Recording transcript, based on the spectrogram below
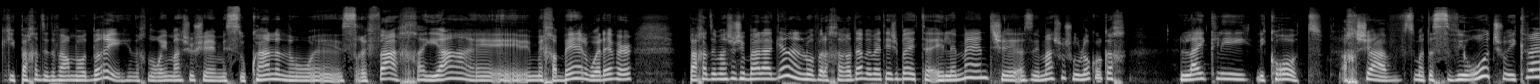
כי פחד זה דבר מאוד בריא. אנחנו רואים משהו שמסוכן לנו, אה, שריפה, חיה, אה, אה, מחבל, whatever. פחד זה משהו שבא להגן עלינו, אבל החרדה באמת יש בה את האלמנט, שזה משהו שהוא לא כל כך לייקלי לקרות עכשיו. זאת אומרת, הסבירות שהוא יקרה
